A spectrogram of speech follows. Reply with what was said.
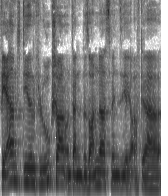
während diesem Flug schon und dann besonders, wenn sie auf der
